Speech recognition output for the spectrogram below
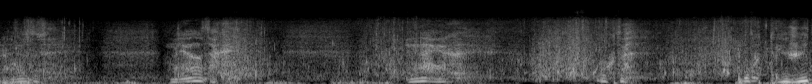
Правда, тут гляну так. И наверх. Ух ты. Ух ты, лежит.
